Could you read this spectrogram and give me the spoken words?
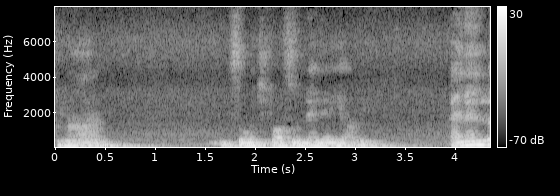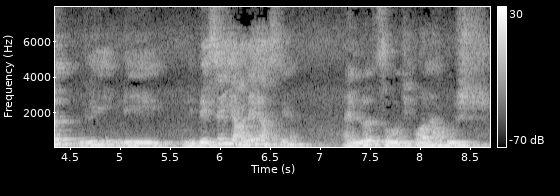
Pran. Ils sont petit peu sur l'aîné d'y aller. Et l'autre, il baisser y aller à ce un autre sorti par la bouche.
